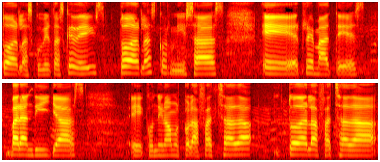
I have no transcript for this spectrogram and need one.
todas las cubiertas que veis, todas las cornisas, eh, remates, barandillas. Eh, continuamos con la fachada, toda la fachada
